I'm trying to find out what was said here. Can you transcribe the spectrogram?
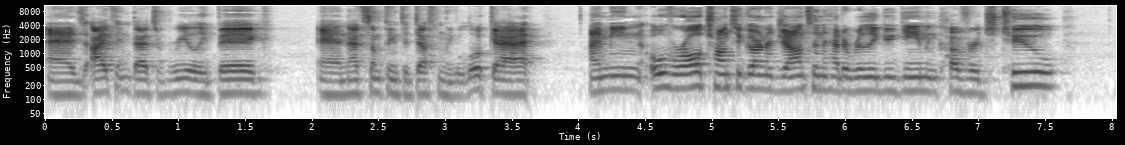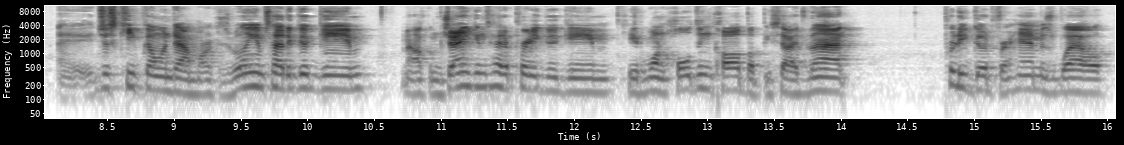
and I think that's really big, and that's something to definitely look at. I mean, overall, Chauncey Gardner Johnson had a really good game in coverage too. I just keep going down. Marcus Williams had a good game. Malcolm Jenkins had a pretty good game. He had one holding call, but besides that, pretty good for him as well.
